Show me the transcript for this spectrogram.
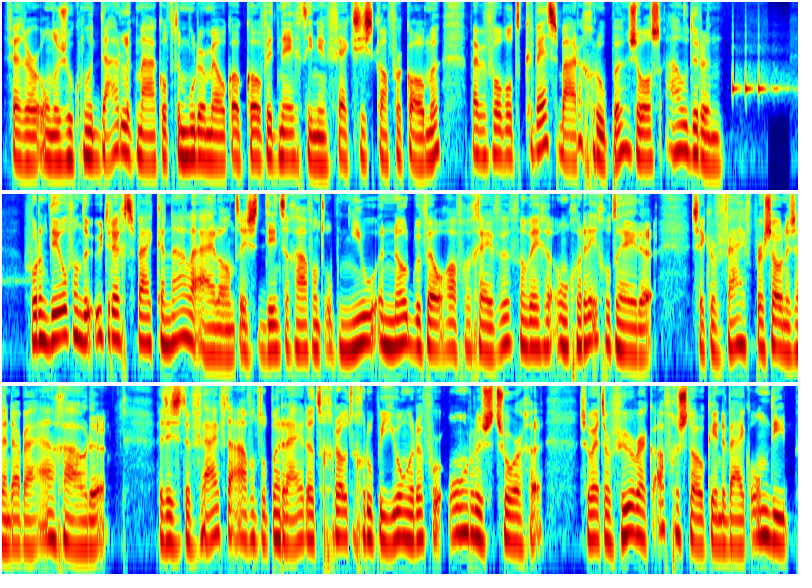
Verder onderzoek moet duidelijk maken of de moedermelk ook COVID-19-infecties kan voorkomen bij bijvoorbeeld kwetsbare groepen zoals ouderen. Voor een deel van de Utrechtse wijk Kanaleneiland is dinsdagavond opnieuw een noodbevel afgegeven vanwege ongeregeldheden. Zeker vijf personen zijn daarbij aangehouden. Het is de vijfde avond op een rij dat grote groepen jongeren voor onrust zorgen. Zo werd er vuurwerk afgestoken in de wijk Ondiep.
